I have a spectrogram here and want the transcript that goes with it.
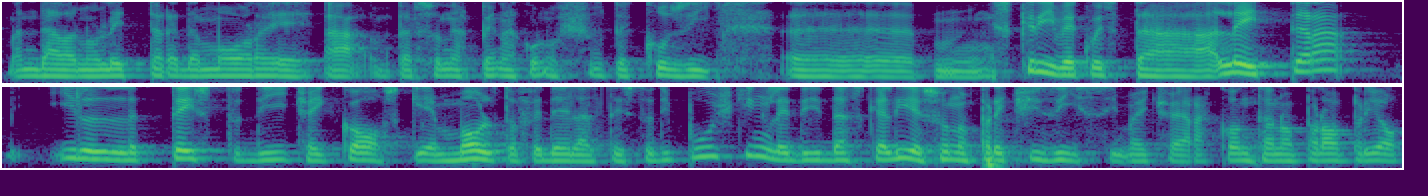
mandavano lettere d'amore a persone appena conosciute così. Eh, scrive questa lettera il testo di Tchaikovsky è molto fedele al testo di Pushkin, le didascalie sono precisissime, cioè raccontano proprio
